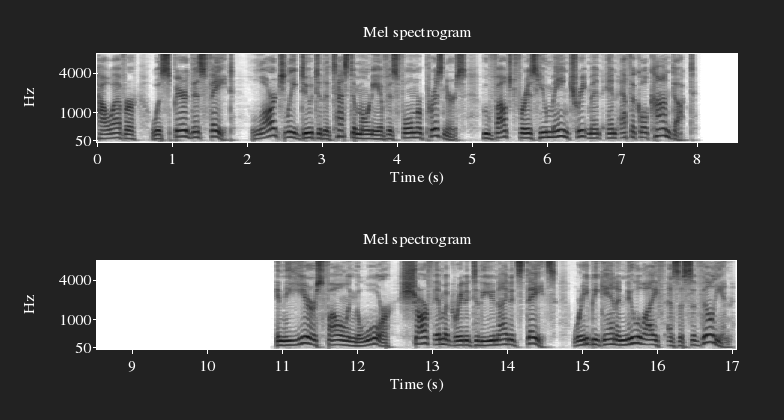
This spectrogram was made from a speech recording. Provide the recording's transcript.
however, was spared this fate, largely due to the testimony of his former prisoners, who vouched for his humane treatment and ethical conduct. In the years following the war, Scharff immigrated to the United States, where he began a new life as a civilian.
